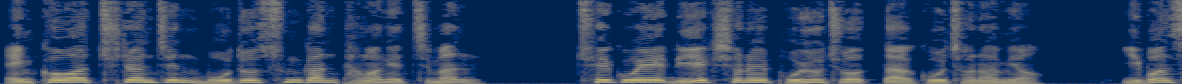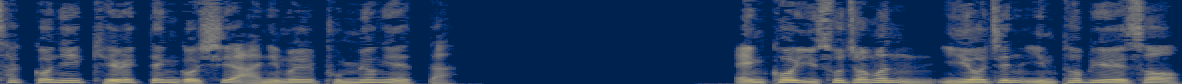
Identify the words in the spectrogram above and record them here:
앵커와 출연진 모두 순간 당황했지만 최고의 리액션을 보여주었다고 전하며 이번 사건이 계획된 것이 아님을 분명히 했다. 앵커 이소정은 이어진 인터뷰에서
